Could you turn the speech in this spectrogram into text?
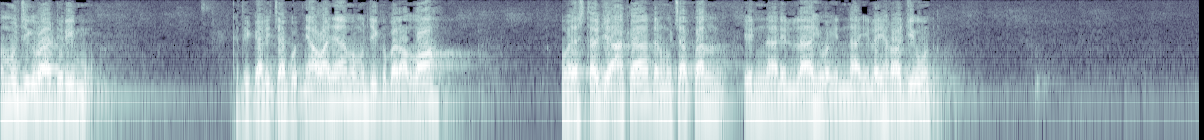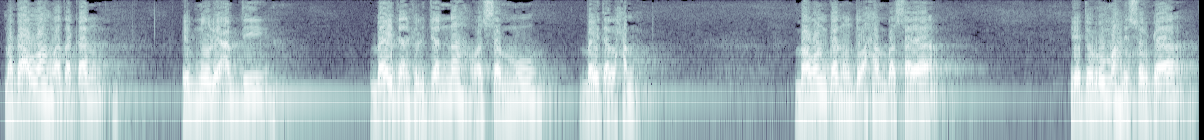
memuji kepada dirimu ketika dicabut nyawanya memuji kepada Allah wa dan mengucapkan inna lillahi wa inna ilaihi rajiun. Maka Allah mengatakan Ibnu li 'abdi baitan fil jannah wa sammu baital hamd. Bangunkan untuk hamba saya yaitu rumah di surga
